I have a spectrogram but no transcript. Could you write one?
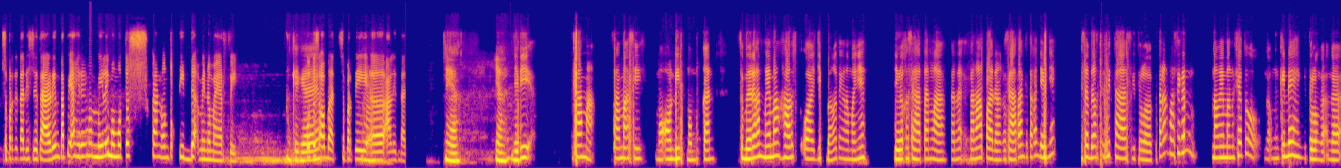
seperti tadi cerita Alin tapi akhirnya memilih memutuskan untuk tidak minum ARV. Oke, okay, guys. Putus obat seperti hmm. uh, Alin tadi. Ya. Ya, jadi sama, sama sih mau audit mau bukan. Sebenarnya kan memang harus wajib banget yang namanya jaga kesehatan lah. Karena karena apa? Dan kesehatan kita kan jadinya bisa beraktivitas gitu loh. Kita kan pasti kan namanya manusia tuh nggak mungkin deh gitu loh nggak nggak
